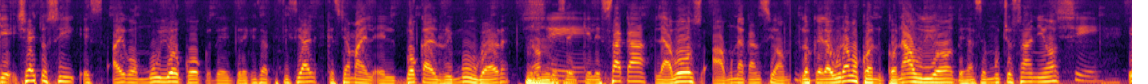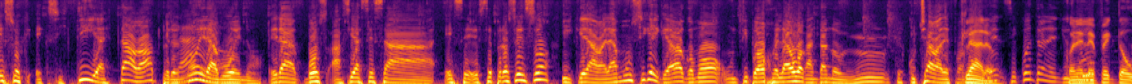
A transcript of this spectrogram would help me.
que ya esto sí es algo muy loco de inteligencia artificial, que se llama el, el Vocal Remover, ¿no? Sí. que es el que le saca la voz a una canción. Los que laburamos con, con audio desde hace muchos años, Sí. Eso existía, estaba, pero no era bueno. Era vos hacías esa ese, ese proceso y quedaba la música y quedaba como un tipo abajo del agua cantando, se escuchaba de fondo. Claro. Se encuentran en YouTube. Con el efecto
